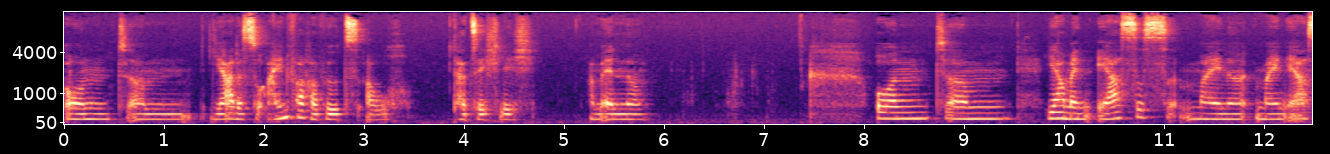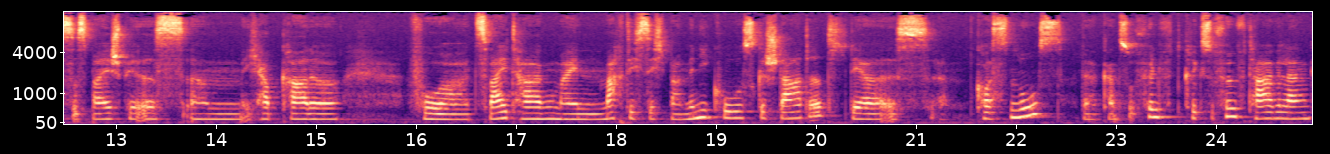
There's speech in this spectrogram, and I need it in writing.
und ähm, ja, desto einfacher wird es auch tatsächlich am Ende. Und ähm, ja, mein erstes, meine, mein erstes Beispiel ist, ähm, ich habe gerade vor zwei Tagen meinen Mach dich sichtbar Minikurs gestartet. Der ist äh, kostenlos. Da kannst du fünf, kriegst du fünf Tage lang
